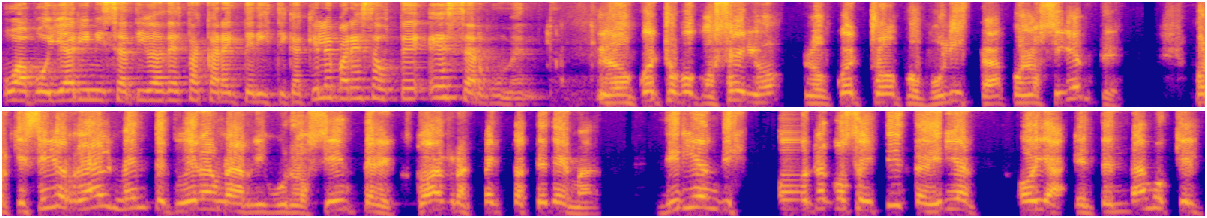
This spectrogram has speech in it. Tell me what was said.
o apoyar iniciativas de estas características. ¿Qué le parece a usted ese argumento? Lo encuentro poco serio, lo encuentro populista por lo siguiente, porque si ellos realmente tuvieran una rigurosidad intelectual respecto a este tema, dirían otra cosa distinta, dirían, oiga, entendamos que,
